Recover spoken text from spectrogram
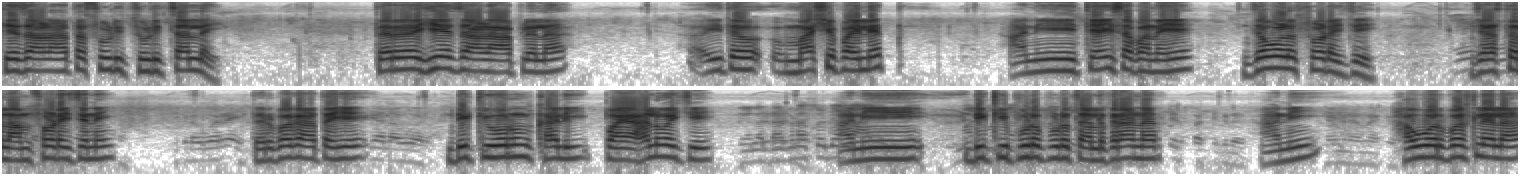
ते जाळं आता सोडीत सोडीत चाललं आहे तर हे जाळं आपल्याला इथं मासे पाहिलेत आणि त्या हिशोबानं हे जवळच सोडायचे. जास्त लांब सोडायचे नाही. तर बघा आता हे डिक्कीवरून खाली पाय हलवायचे आणि डिक्की पुढं पुढं चालत राहणार. आणि हाऊवर बसलेला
